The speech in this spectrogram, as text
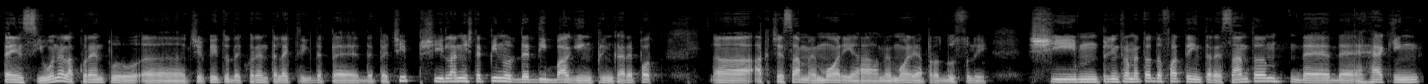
tensiune, la curentul, uh, circuitul de curent electric de pe, de pe chip și la niște pinuri de debugging prin care pot uh, accesa memoria, memoria produsului. Și um, printr-o metodă foarte interesantă de, de hacking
